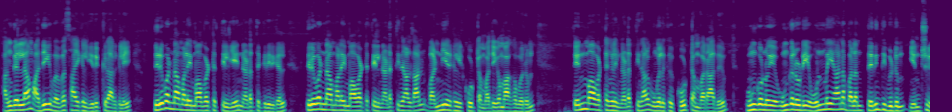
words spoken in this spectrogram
அங்கெல்லாம் அதிக விவசாயிகள் இருக்கிறார்களே. திருவண்ணாமலை மாவட்டத்தில் ஏன் நடத்துகிறீர்கள்? திருவண்ணாமலை மாவட்டத்தில் நடத்தினால்தான் வன்னியர்கள் கூட்டம் அதிகமாக வரும். தென் மாவட்டங்களில் நடத்தினால் உங்களுக்கு கூட்டம் வராது. உங்களுடைய உங்களுடைய உண்மையான பலம் தெரிந்துவிடும் என்று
